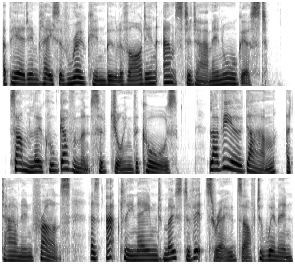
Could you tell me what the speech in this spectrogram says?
appeared in place of Rokin Boulevard in Amsterdam in August. Some local governments have joined the cause. La Vie aux Dames, a town in France, has aptly named most of its roads after women.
